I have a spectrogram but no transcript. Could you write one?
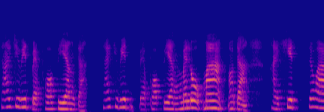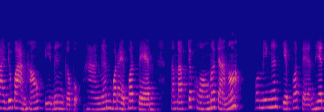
ใช้ชีวิตแบบพอเพียงจ้ะใช้ชีวิตแบบพอเพียงไม่โลภมากเนาะจ้ะให้คิดเสียว่าอยู่บ้านเฮาปีหนึ่งก็บหาเงินบ่ได้พอแสนสำหรับเจ้าของเนาะจ้ะเนาะบ่มีเงินเก็บพอแสนเฮ็ด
